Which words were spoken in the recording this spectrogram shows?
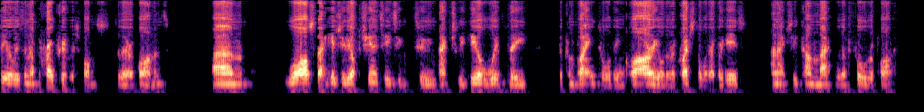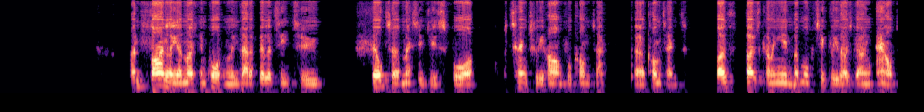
feel is an appropriate response to their requirements, um, whilst that gives you the opportunity to, to actually deal with the, the complaint or the inquiry or the request or whatever it is and actually come back with a full reply. And finally, and most importantly, that ability to filter messages for potentially harmful contact, uh, content, both those coming in, but more particularly those going out,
